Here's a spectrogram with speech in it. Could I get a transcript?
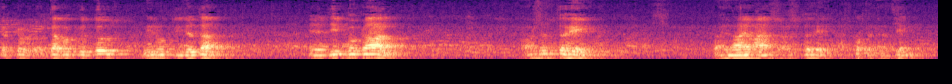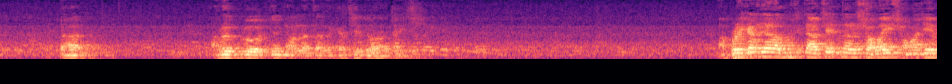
ডক্টর অধ্যাপক কুদ্দুস বীর মুক্তিযোদ্ধা দীর্ঘকাল অসুস্থ হয়ে প্রায় নয় মাস অসুস্থ হয়ে হাসপাতালে আছেন তার আরোগ্যর জন্য আল্লাহ তাদের কাছে দোয়া চাইছি আপনার এখানে যারা উপস্থিত আছেন তারা সবাই সমাজের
